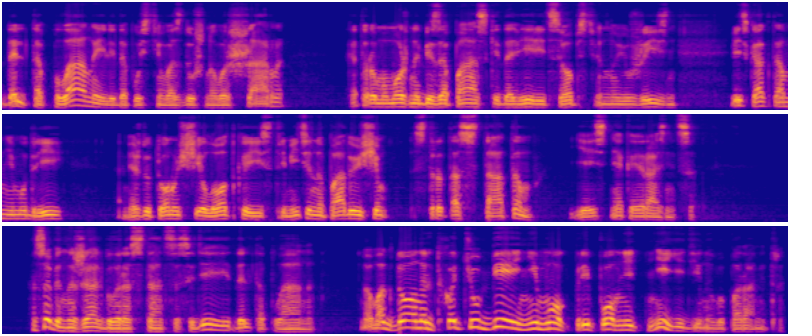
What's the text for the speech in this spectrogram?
дельтаплана или, допустим, воздушного шара, которому можно без опаски доверить собственную жизнь. Ведь как там не мудри, а между тонущей лодкой и стремительно падающим стратостатом есть некая разница. Особенно жаль было расстаться с идеей дельтаплана. Но Макдональд, хоть убей, не мог припомнить ни единого параметра.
